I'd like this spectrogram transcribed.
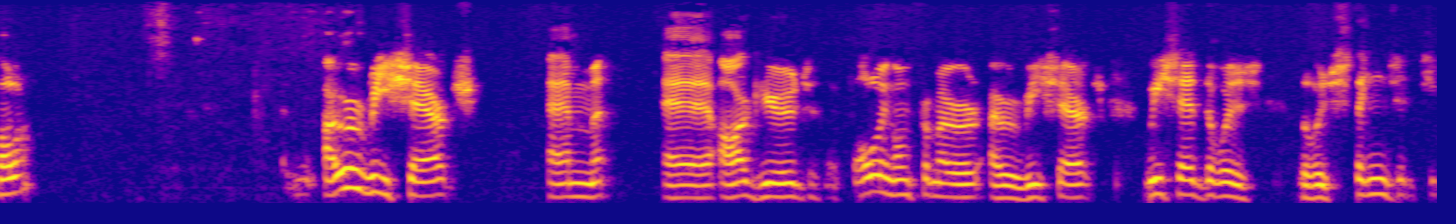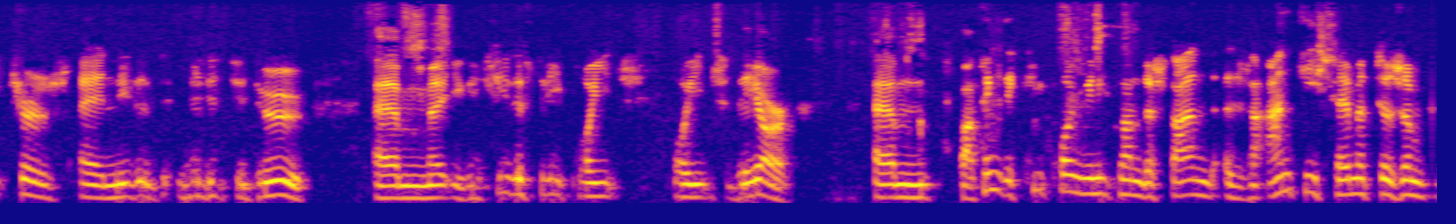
Paula, our research um, uh, argued, following on from our, our research, we said there was there was things that teachers uh, needed needed to do um, you can see the three points points there. Um, but I think the key point we need to understand is that anti-Semitism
